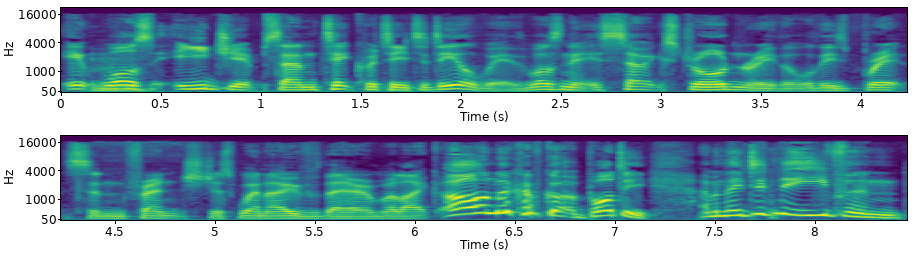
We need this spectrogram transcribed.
it mm. was Egypt's antiquity to deal with, wasn't it? It's so extraordinary that all these Brits and French just went over there and were like, oh, look, I've got a body. I mean, they didn't even,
